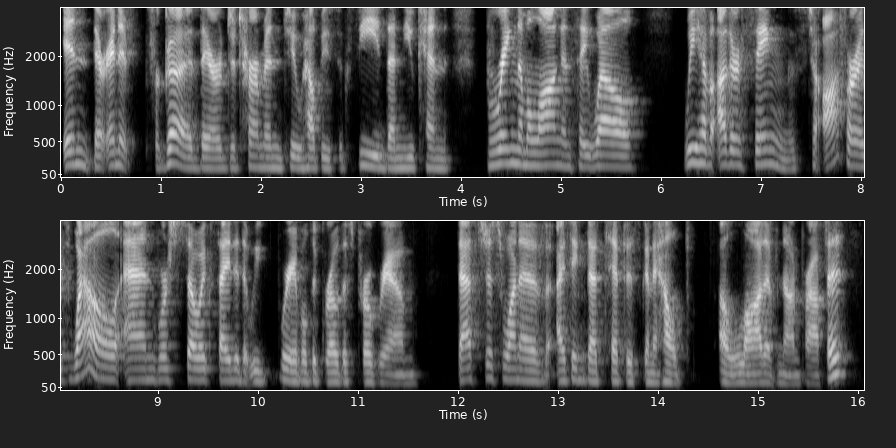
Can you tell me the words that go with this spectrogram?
in they're in it for good they're determined to help you succeed then you can bring them along and say well we have other things to offer as well. And we're so excited that we were able to grow this program. That's just one of, I think that tip is going to help a lot of nonprofits.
